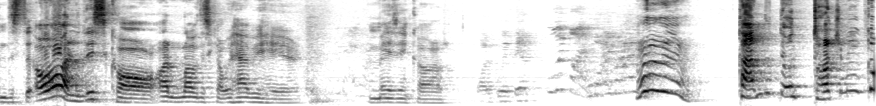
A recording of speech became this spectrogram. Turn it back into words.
And this, oh, and this car. I love this car. We have it here. Amazing car. Time, don't touch me. Go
